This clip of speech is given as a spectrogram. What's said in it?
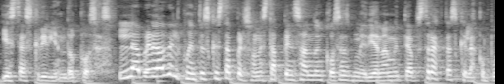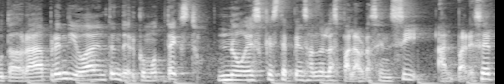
y está escribiendo cosas. La verdad del cuento es que esta persona está pensando en cosas medianamente abstractas que la computadora aprendió a entender como texto. No es que esté pensando en las palabras en sí, al parecer,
